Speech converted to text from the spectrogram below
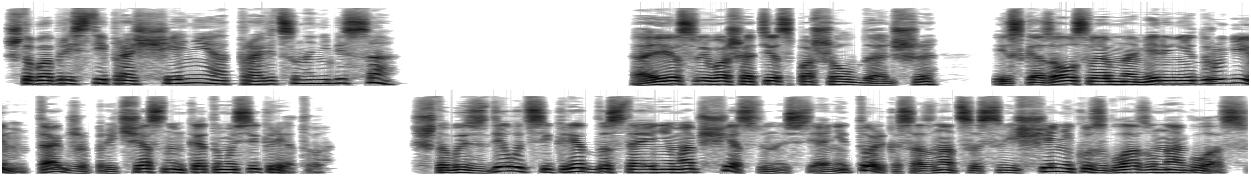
чтобы обрести прощение и отправиться на небеса». «А если ваш отец пошел дальше и сказал о своем намерении другим, также причастным к этому секрету?» чтобы сделать секрет достоянием общественности, а не только сознаться священнику с глазу на глаз.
